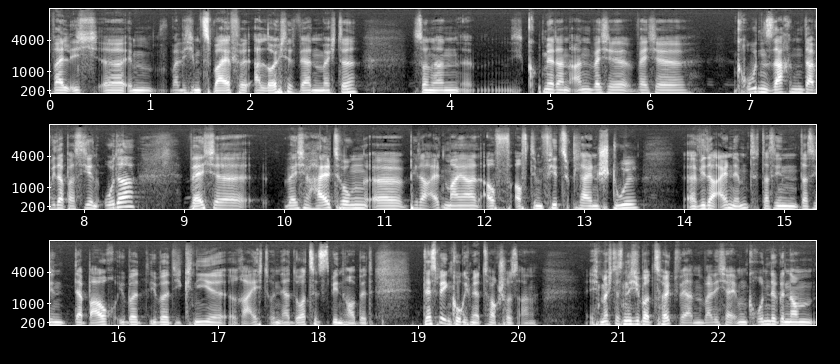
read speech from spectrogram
weil ich, äh, im, weil ich im Zweifel erleuchtet werden möchte, sondern äh, ich gucke mir dann an, welche, welche kruden Sachen da wieder passieren oder welche, welche Haltung äh, Peter Altmaier auf, auf dem viel zu kleinen Stuhl äh, wieder einnimmt, dass ihn, dass ihn der Bauch über, über die Knie reicht und er dort sitzt wie ein Hobbit. Deswegen gucke ich mir Talkshows an. Ich möchte es nicht überzeugt werden, weil ich ja im Grunde genommen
